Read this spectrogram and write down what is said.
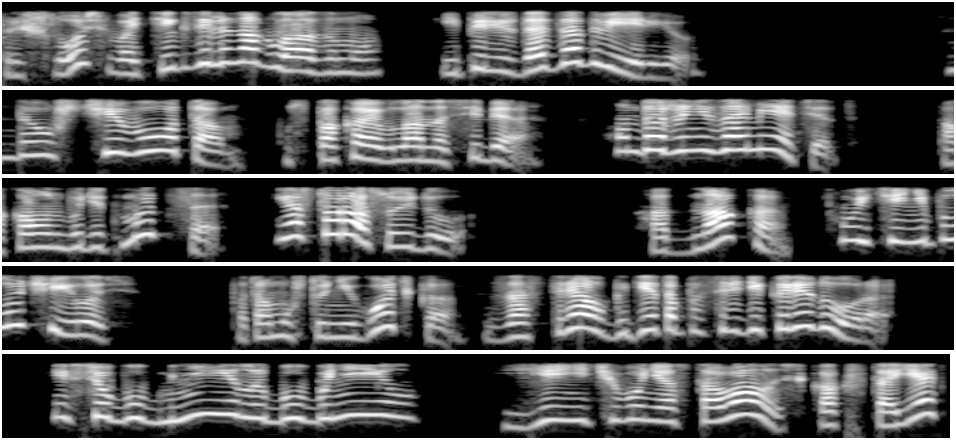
Пришлось войти к зеленоглазому и переждать за дверью. «Да уж чего там!» — успокаивала она себя. «Он даже не заметит. Пока он будет мыться, я сто раз уйду, Однако уйти не получилось, потому что Негодько застрял где-то посреди коридора и все бубнил и бубнил. Ей ничего не оставалось, как стоять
